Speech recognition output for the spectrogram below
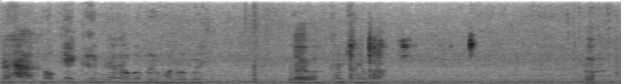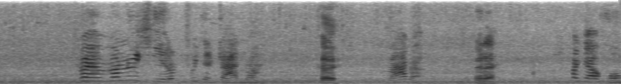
แล้วถ้าเขาแก่เกินก็เราก็เพิ่มความรถไปได้ปะคันเชลปะเออทำไมมันไม่ขี่รถผู้จัดการวะเฮ้ยร้านอะไม่ไรมันจะเอาของ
